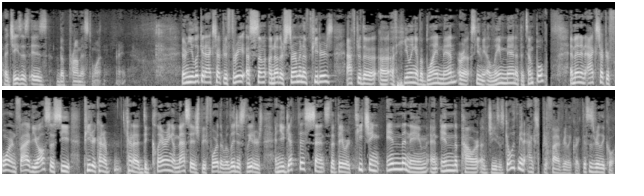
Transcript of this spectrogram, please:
That Jesus is the promised one? And when you look at Acts chapter 3, another sermon of Peter's after the uh, healing of a blind man, or excuse me, a lame man at the temple. And then in Acts chapter 4 and 5, you also see Peter kind of, kind of declaring a message before the religious leaders. And you get this sense that they were teaching in the name and in the power of Jesus. Go with me to Acts chapter 5 really quick. This is really cool.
